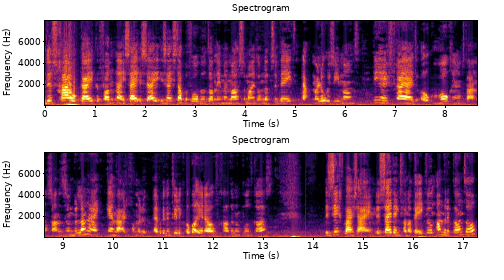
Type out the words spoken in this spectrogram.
Dus ga ook kijken van, nou, zij, zij, zij stapt bijvoorbeeld dan in mijn mastermind omdat ze weet, nou, Marlou is iemand die heeft vrijheid ook hoog in het vaandel staan. Dat is een belangrijke kenwaarde van Marlou. Daar heb ik het natuurlijk ook al eerder over gehad in mijn podcast. Zichtbaar zijn. Dus zij denkt van, oké, ik wil een andere kant op.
